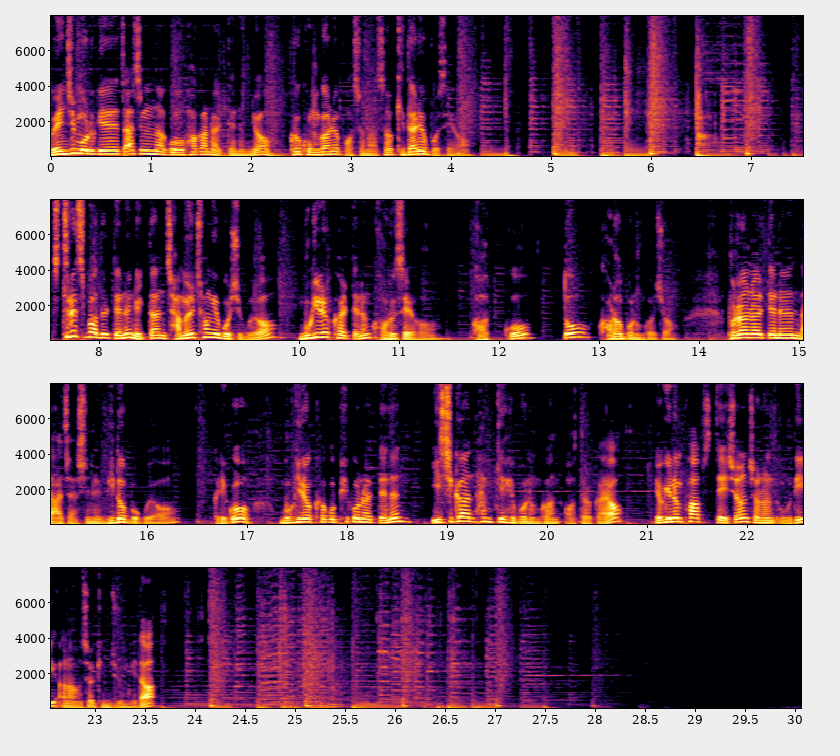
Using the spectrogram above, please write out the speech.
왠지 모르게 짜증나고 화가 날 때는요, 그 공간을 벗어나서 기다려보세요. 스트레스 받을 때는 일단 잠을 청해보시고요. 무기력할 때는 걸으세요. 걷고 또 걸어보는 거죠. 불안할 때는 나 자신을 믿어보고요. 그리고 무기력하고 피곤할 때는 이 시간 함께 해보는 건 어떨까요? 여기는 팝스테이션 저는 우디 아나운서 김주입니다.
